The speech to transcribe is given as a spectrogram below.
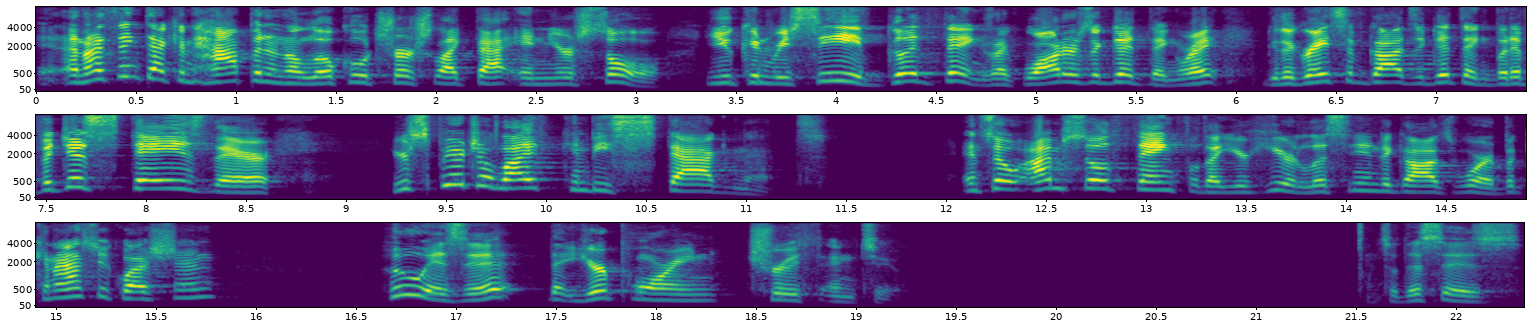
And I think that can happen in a local church like that in your soul. You can receive good things, like water's a good thing, right? The grace of God's a good thing. But if it just stays there, your spiritual life can be stagnant. And so I'm so thankful that you're here listening to God's word. But can I ask you a question? Who is it that you're pouring truth into? And so this is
